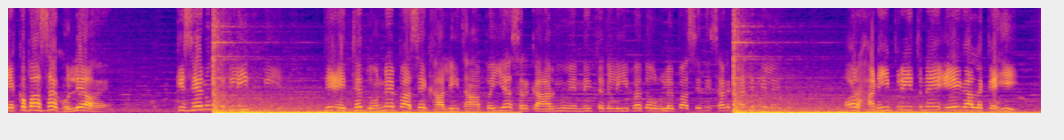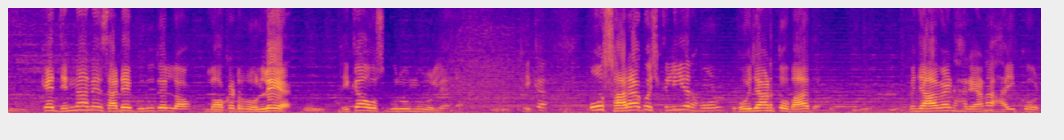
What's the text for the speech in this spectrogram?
ਇੱਕ ਪਾਸਾ ਖੁੱਲਿਆ ਹੋਇਆ ਕਿਸੇ ਨੂੰ ਤਕਲੀਫ ਕੀ ਹੈ? ਤੇ ਇੱਥੇ ਦੋਨੇ ਪਾਸੇ ਖਾਲੀ ਥਾਂ ਪਈ ਆ ਸਰਕਾਰ ਨੂੰ ਇੰਨੀ ਤਕਲੀਫ ਹੈ ਤਾਂ ਉਰਲੇ ਪਾਸੇ ਦੀ ਸੜਕ ਕੱਢ ਕੇ ਲੈ ਜਾਓ। ਔਰ ਹਨੀਪ੍ਰੀਤ ਨੇ ਇਹ ਗੱਲ ਕਹੀ ਕਿ ਜਿਨ੍ਹਾਂ ਨੇ ਸਾਡੇ ਗੁਰੂ ਦੇ ਲੌ- ਲੋਕਟ ਰੋਲੇ ਆ ਠੀਕ ਆ ਉਸ ਗੁਰੂ ਨੂੰ ਰੋਲਿਆ ਜਾ ਠੀਕ ਆ ਉਹ ਸਾਰਾ ਕੁਝ ਕਲੀਅਰ ਹੋ ਹੋ ਜਾਣ ਤੋਂ ਬਾਅਦ Punjab and Haryana high court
